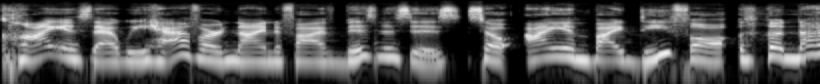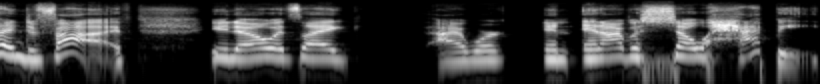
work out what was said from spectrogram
clients that we have are nine to five businesses. So I am by default a nine to five. You know, it's like I work and, and I was so happy.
